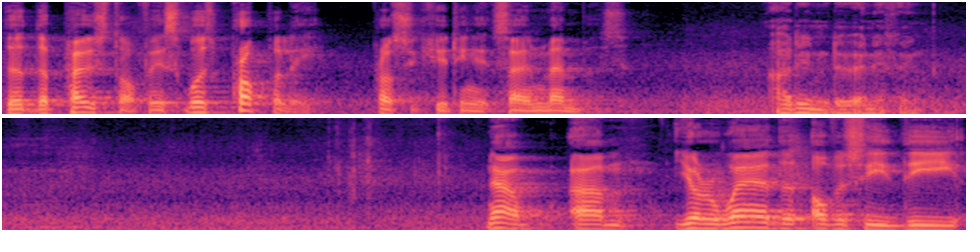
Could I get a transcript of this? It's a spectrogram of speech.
that the post office was properly prosecuting its own members? I didn't do anything. Now, um, you're aware that obviously the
